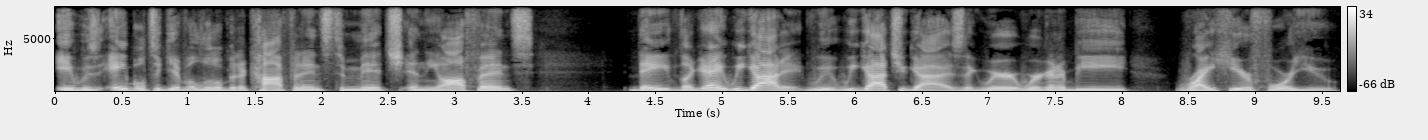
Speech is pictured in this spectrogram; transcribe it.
it was able to give a little bit of confidence to Mitch and the offense. They like, hey, we got it. We we got you guys. Like we're we're gonna be right here for you.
